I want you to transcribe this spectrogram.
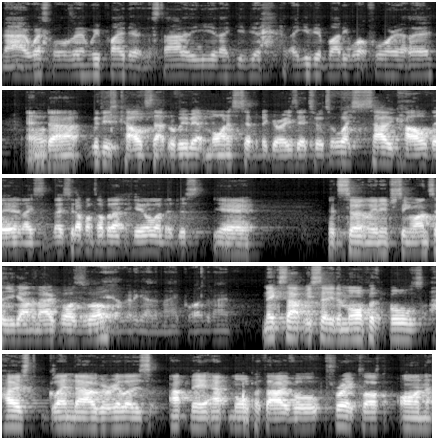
No, West Wallsend. We played there at the start of the year. They give you they give you bloody what for out there. And uh, with this cold snap, it'll be about minus seven degrees there too. It's always so cold there, and they, they sit up on top of that hill, and it just yeah, it's certainly an interesting one. So you go on the Magpies as well. Yeah, I've got to go the Magpies at home. Next up, we see the Morpeth Bulls host Glendale Gorillas up there at Morpeth Oval, three o'clock on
